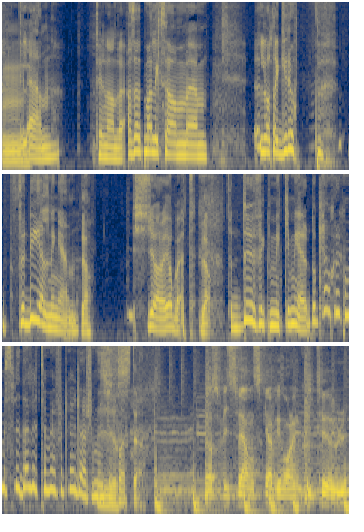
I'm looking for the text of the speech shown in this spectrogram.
Mm. till en, till den andra. Alltså att man liksom eh, låter gruppfördelningen Ja. göra jobbet. Ja. Så du fick mycket mer. Då kanske det kommer svida lite mer för dig där som inte Just får. det. Alltså vi svenskar, vi har en kultur,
